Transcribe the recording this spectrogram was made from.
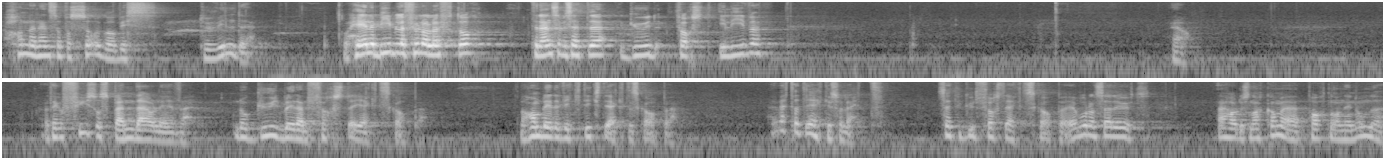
Han er den som forsørger hvis du vil det. Og Hele Bibelen er full av løfter til den som vil sette Gud først i livet. Ja. Jeg tenker, Fy, så spennende det er å leve når Gud blir den første i ekteskapet. Når han blir det viktigste i ekteskapet. Jeg vet at det er ikke så lett. Sette Gud først i ekteskapet. Ja, hvordan ser det ut? Nei, Har du snakka med partneren din om det?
